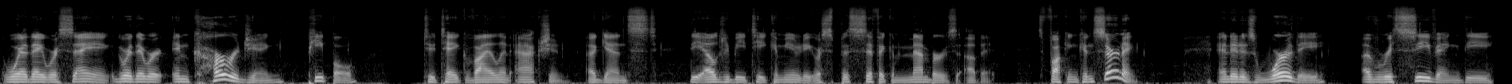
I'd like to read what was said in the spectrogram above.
where they were saying, where they were encouraging people to take violent action against the LGBT community or specific members of it. It's fucking concerning. And it is worthy of receiving the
